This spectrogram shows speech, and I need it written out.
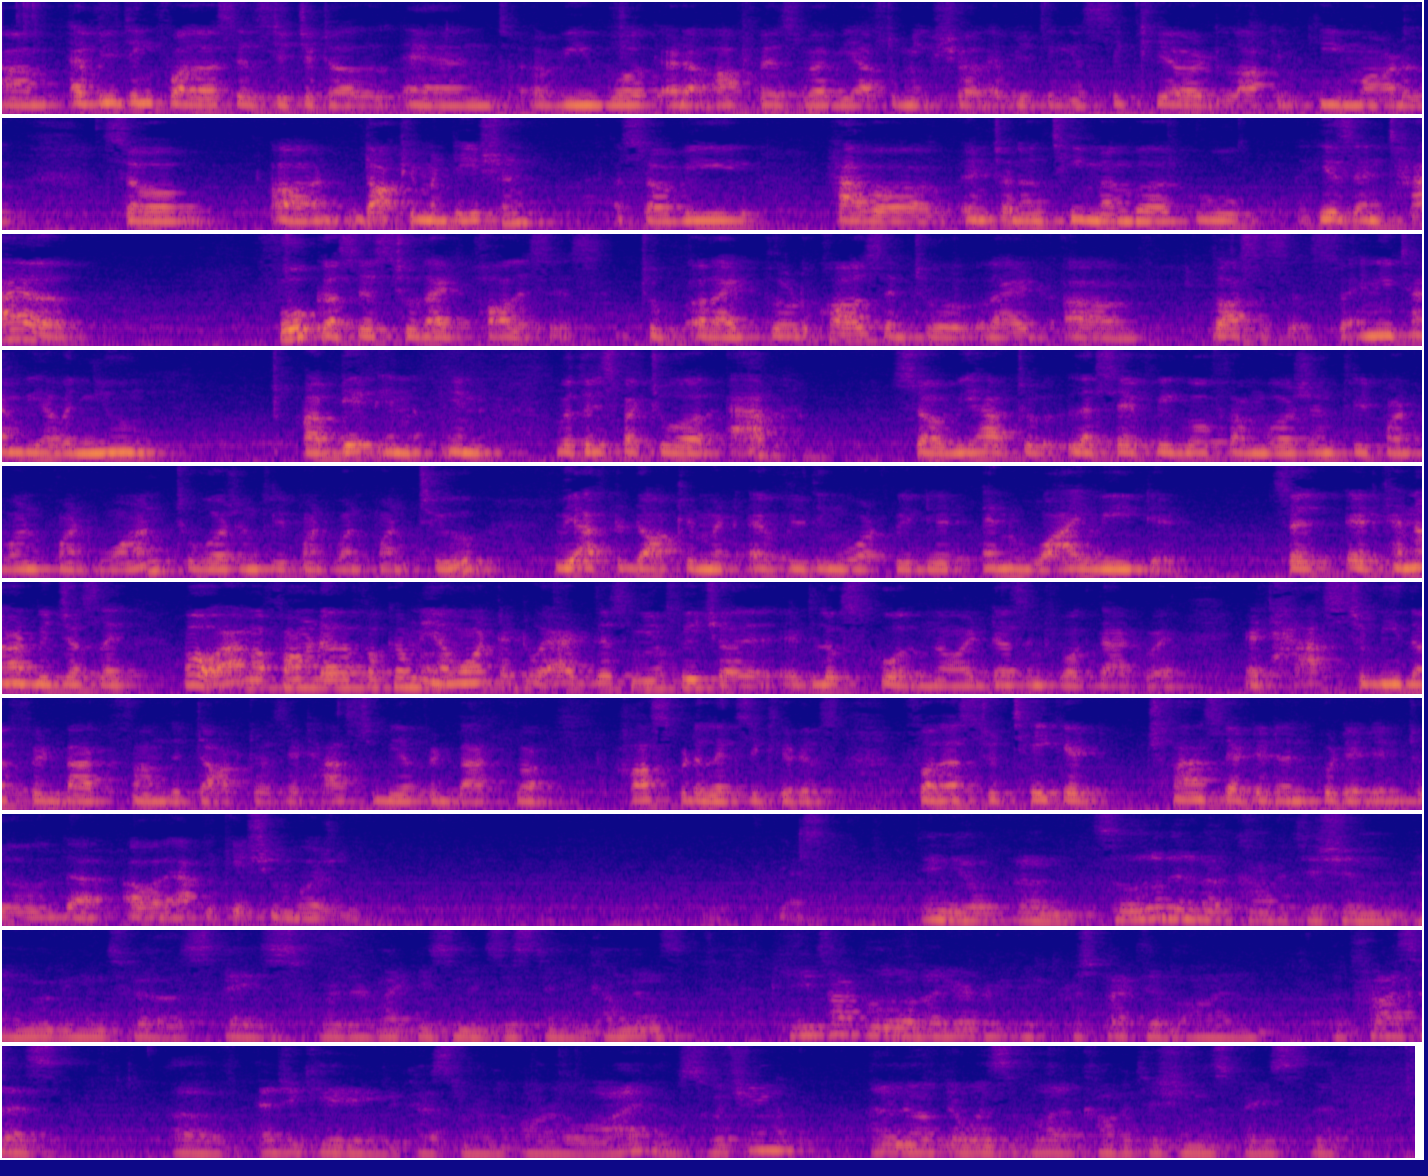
Um, everything for us is digital and uh, we work at an office where we have to make sure everything is secured, lock and key model. So uh, documentation, so we have a internal team member who his entire focus is to write policies, to write protocols and to write um, processes. So anytime we have a new update in, in with respect to our app, so we have to, let's say if we go from version 3.1.1 to version 3.1.2, we have to document everything what we did and why we did. So it, cannot be just like, oh, I'm a founder of a company, I wanted to add this new feature, it, it looks cool. No, it doesn't work that way. It has to be the feedback from the doctors, it has to be a feedback from hospital executives, for us to take it, translate it, and put it into the our application version. Yes. Daniel, um, so a little bit about competition and moving into a space where there might be some existing incumbents. Can you talk a little about your perspective on the process of educating the customer on the ROI of switching? I don't know if there was a lot of competition in the space that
